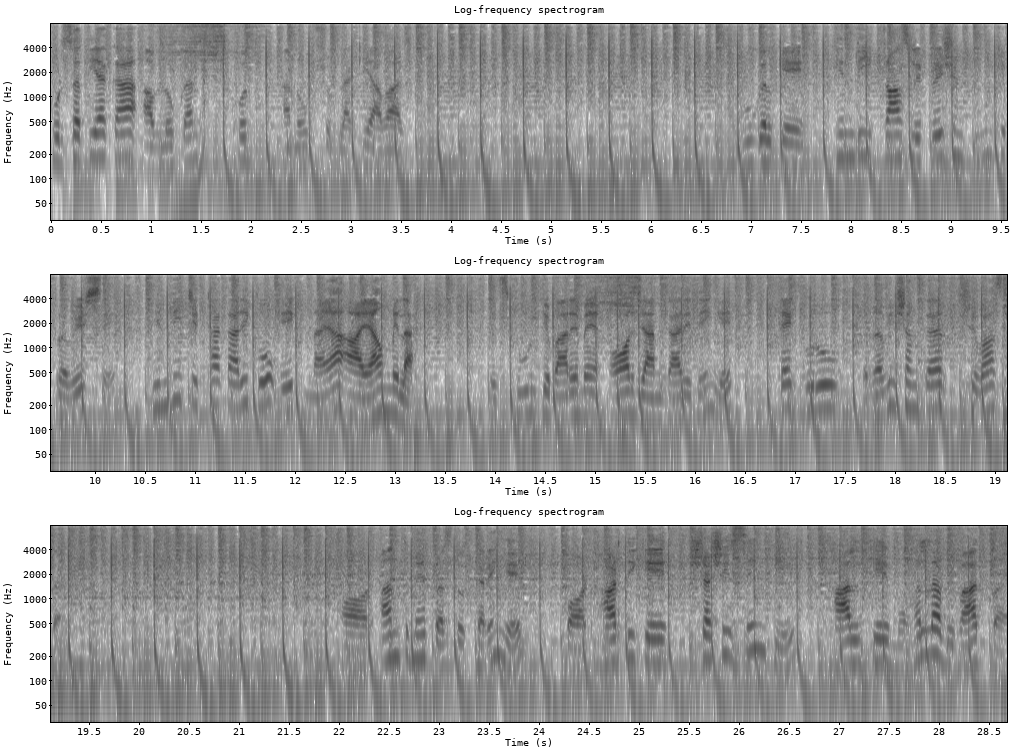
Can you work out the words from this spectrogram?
फुर्सतिया का अवलोकन, खुद अनूप शुक्ला की आवाज़। गूगल के हिंदी ट्रांसलिटरेशन टूल के प्रवेश से हिंदी चिट्ठाकारी को एक नया आयाम मिला है। इस टूल के बारे में और जानकारी देंगे टेक गुरु रविशंकर श्रीवास्तव। और अंत में प्रस्तुत करेंगे पॉट भारती के शशि सिंह की हाल के मोहल्ला विवाद पर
